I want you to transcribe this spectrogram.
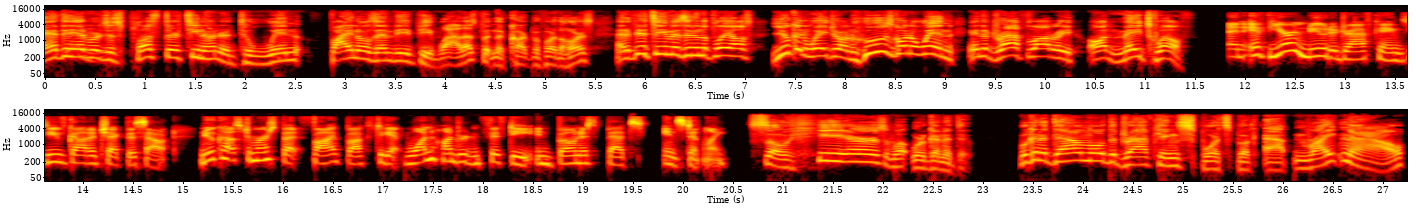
Anthony Edwards is plus 1300 to win finals MVP. Wow, that's putting the cart before the horse. And if your team isn't in the playoffs, you can wager on who's going to win in the draft lottery on May 12th. And if you're new to DraftKings, you've got to check this out. New customers bet 5 bucks to get 150 in bonus bets instantly. So here's what we're going to do. We're going to download the DraftKings Sportsbook app right now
